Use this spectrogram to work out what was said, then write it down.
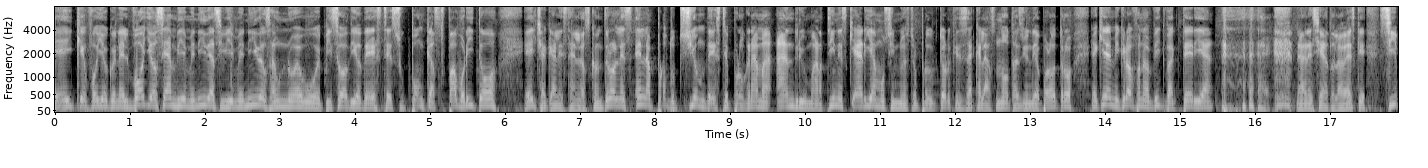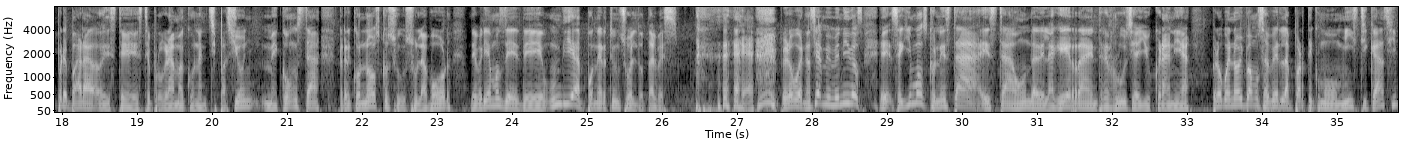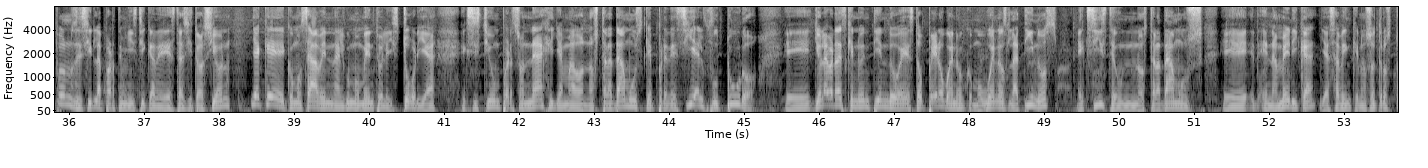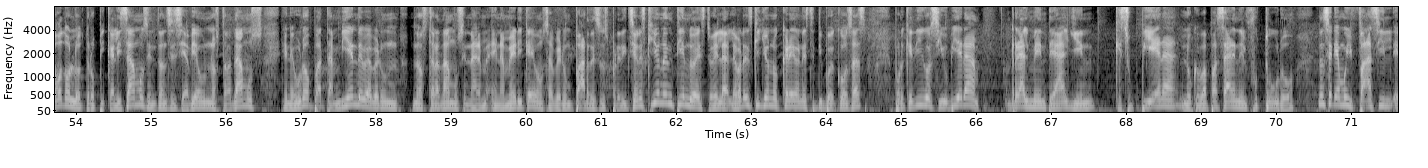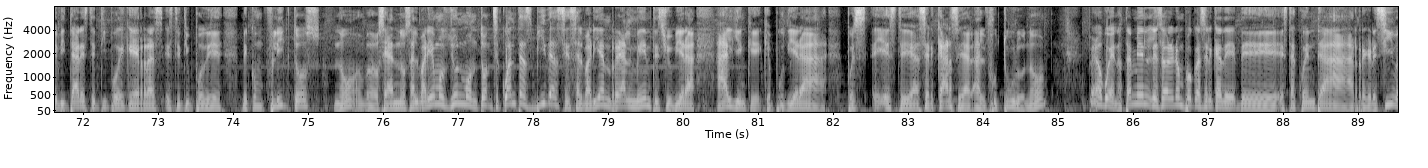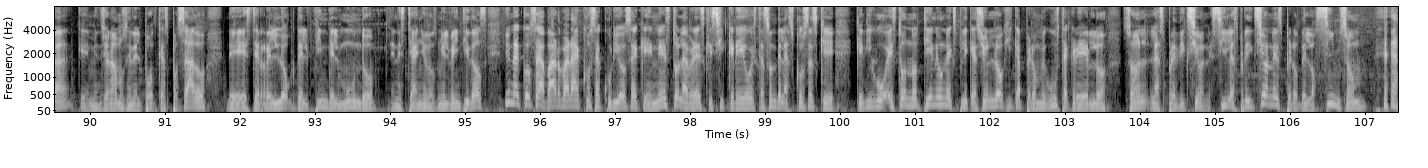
Hey, qué follo con el bollo. Sean bienvenidas y bienvenidos a un nuevo episodio de este su podcast favorito. El Chacal está en los controles, en la producción de este programa, Andrew Martínez. ¿Qué haríamos sin nuestro productor que se saca las notas de un día por otro? Aquí en el micrófono, Big Bacteria. no, no es cierto. La verdad es que sí prepara este, este programa con anticipación. Me consta, reconozco su, su labor. Deberíamos de, de un día ponerte un sueldo, tal vez. Pero bueno, sean bienvenidos. Eh, seguimos con esta, esta onda de la guerra entre Rusia y Ucrania. Pero bueno, hoy vamos a ver la parte como mística, sí podemos decir la parte mística de esta situación, ya que como saben, en algún momento de la historia existió un personaje llamado Nostradamus que predecía el futuro. Eh, yo la verdad es que no entiendo esto, pero bueno, como buenos latinos, existe un Nostradamus eh, en América, ya saben que nosotros todo lo tropicalizamos, entonces si había un Nostradamus en Europa, también debe haber un Nostradamus en, en América y vamos a ver un par de sus predicciones, que yo no entiendo esto, eh. la, la verdad es que yo no creo en este tipo de cosas, porque digo, si hubiera realmente alguien que supiera lo que va a pasar en el futuro, no sería muy fácil evitar este tipo de guerras, este tipo de, de, conflictos, ¿no? O sea, nos salvaríamos de un montón. ¿Cuántas vidas se salvarían realmente si hubiera alguien que, que pudiera, pues, este, acercarse al, al futuro, ¿no? Pero bueno, también les hablaré un poco acerca de, de, esta cuenta regresiva que mencionamos en el podcast pasado, de este reloj del fin del mundo en este año 2022. Y una cosa bárbara, cosa curiosa, que en esto la verdad es que sí creo, estas son de las cosas que, que digo, esto no tiene una explicación lógica, pero me gusta creerlo, son las predicciones. Sí, las predicciones, pero de los Simpson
